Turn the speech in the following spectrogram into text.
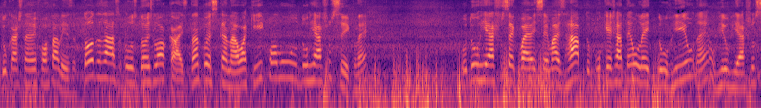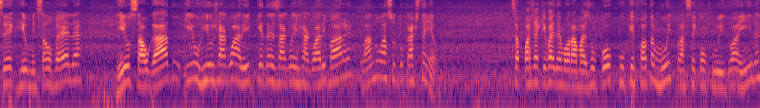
do Castanhão em Fortaleza. Todos as, os dois locais, tanto esse canal aqui como o do Riacho Seco, né? O do Riacho Seco vai ser mais rápido porque já tem o leite do rio, né? O rio Riacho Seco, rio Missão Velha, rio Salgado e o rio Jaguari, porque deságua em Jaguaribara, lá no assunto do Castanhão. Essa parte aqui vai demorar mais um pouco porque falta muito para ser concluído ainda.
